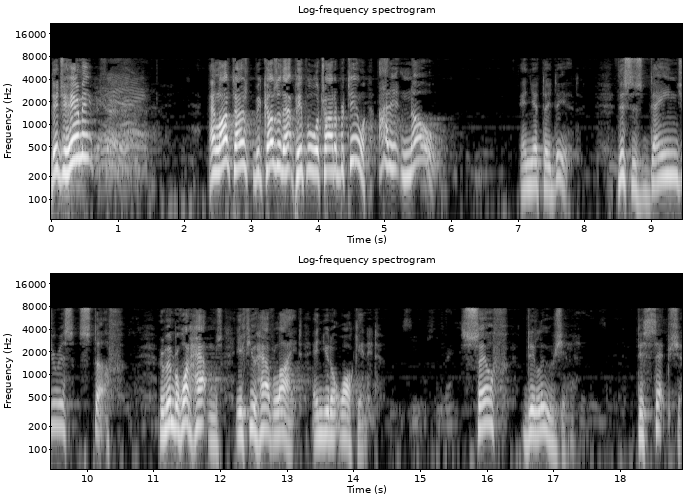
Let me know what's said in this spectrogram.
Did you hear me? And a lot of times, because of that, people will try to pretend, well, I didn't know. And yet they did. This is dangerous stuff. Remember what happens if you have light and you don't walk in it. Self delusion, deception,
